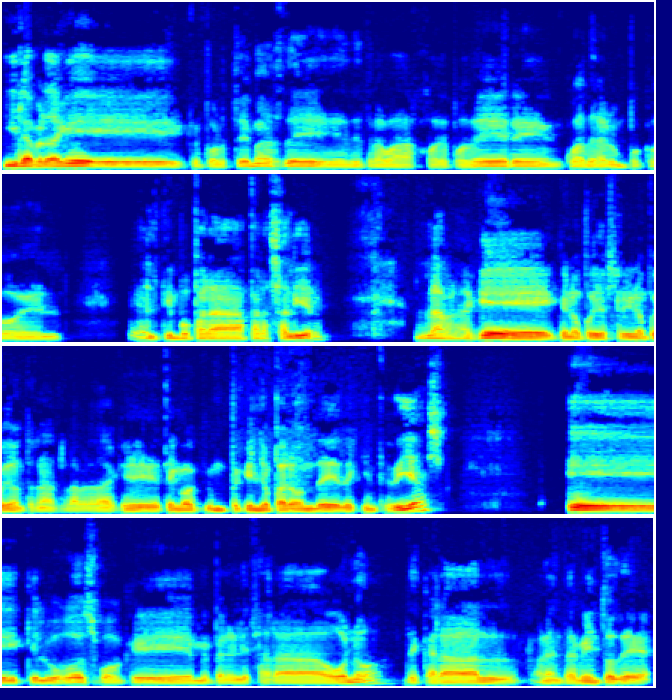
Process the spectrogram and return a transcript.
Y la verdad que, que por temas de, de trabajo, de poder encuadrar un poco el, el tiempo para, para salir, la verdad que, que no he podido salir, no he podido entrenar. La verdad que tengo aquí un pequeño parón de, de 15 días, eh, que luego supongo que me penalizará o no de cara al, al entrenamiento de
